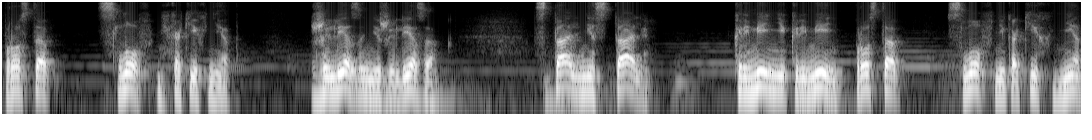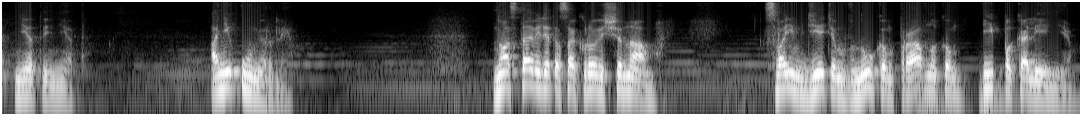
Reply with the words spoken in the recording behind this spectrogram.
Просто слов никаких нет. Железо не железо, сталь не сталь, кремень не кремень, просто слов никаких нет, нет и нет. Они умерли. Но оставили это сокровище нам, своим детям, внукам, правнукам и поколениям.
